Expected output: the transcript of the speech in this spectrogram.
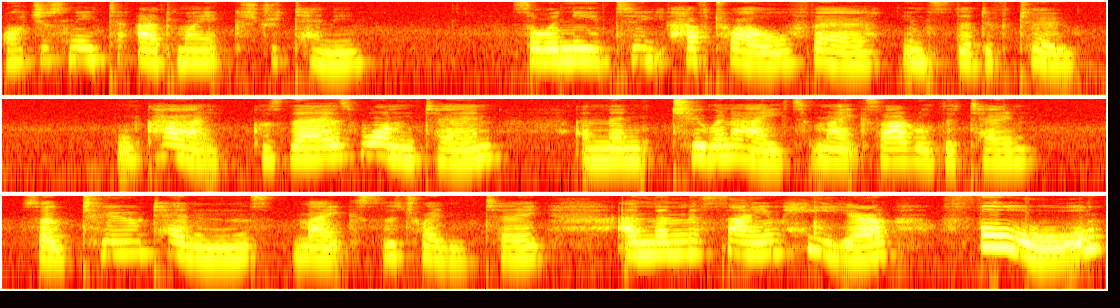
I just need to add my extra 10 in. So I need to have 12 there instead of 2. Okay, because there's one 10 and then 2 and 8 makes our other 10. So two tens makes the 20. And then the same here, 4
